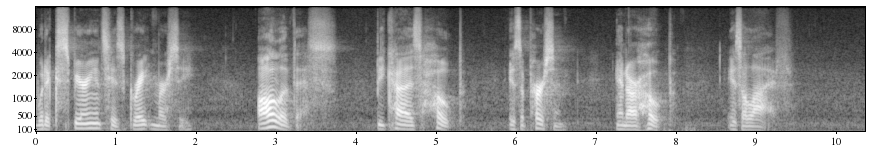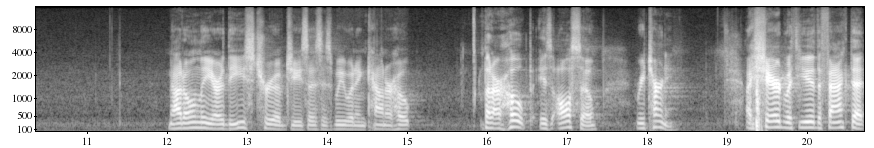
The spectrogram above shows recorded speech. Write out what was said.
would experience his great mercy all of this because hope is a person and our hope is alive. Not only are these true of Jesus as we would encounter hope, but our hope is also returning. I shared with you the fact that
